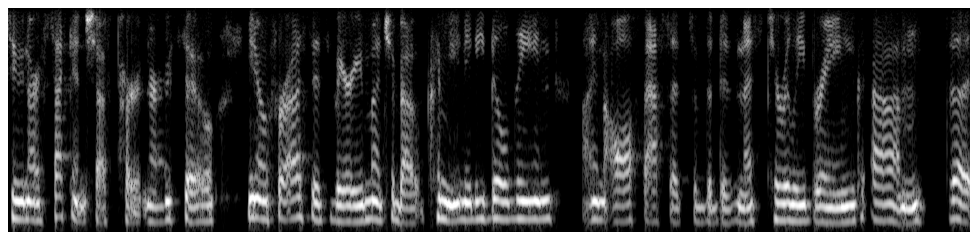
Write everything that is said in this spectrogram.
soon our second chef partner. So, you know, for us, it's very much about community building in all facets of the business to really bring um, the,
